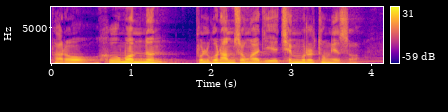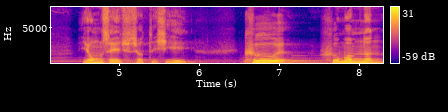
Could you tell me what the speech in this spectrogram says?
바로 흠없는 붉은 함송아지의 잿물을 통해서 용서해 주셨듯이 그 흠없는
